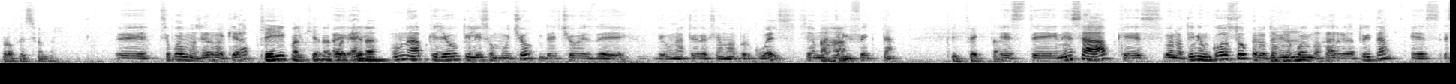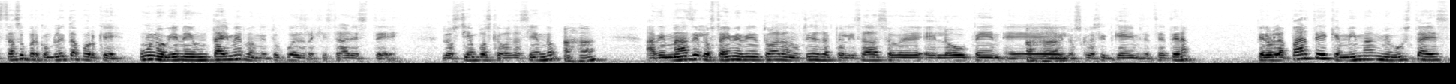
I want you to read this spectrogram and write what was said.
profesional. Eh, ¿Se puede mencionar cualquiera? Sí, cualquiera, cualquiera. Hay una app que yo utilizo mucho, de hecho es de, de una tienda que se llama Brooke Wells, se llama Trifecta. Trifecta. Este, en esa app, que es, bueno, tiene un costo, pero también lo pueden bajar gratuita, es, está súper completa porque, uno, viene un timer donde tú puedes registrar este, los tiempos que vas haciendo. Ajá. Además de los timers, vienen todas las noticias actualizadas sobre el Open, eh, los CrossFit Games, etcétera. Pero la parte que a mí más me gusta es,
